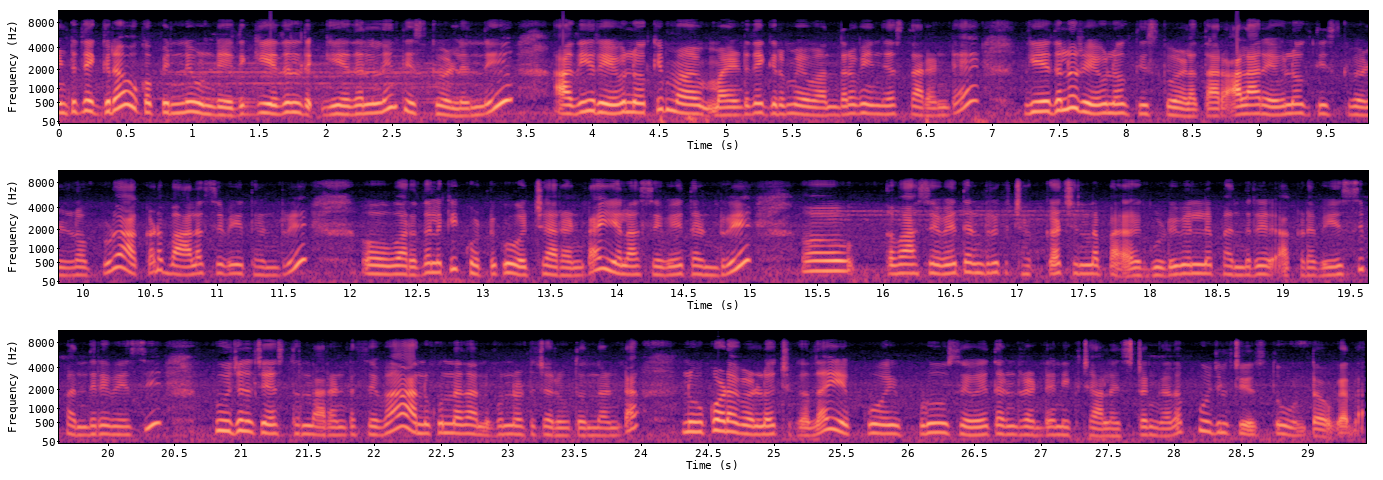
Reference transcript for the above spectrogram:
ఇంటి దగ్గర ఒక పిన్ని ఉండేది గేదెల గేదెలని తీసుకువెళ్ళింది. అది రేవులోకి మా మా ఇంటి దగ్గర మేము అందరం ఏం చేస్తారంటే గేదెలు రేవులోకి తీసుకువెళతారు. అలా రేవులోకి తీసుకువెళ్ళినప్పుడు అక్కడ బాలశివే తండ్రి వరదలకి కొట్టుకు వచ్చారంట. ఇలా శివే తండ్రి ఆ శివే తండ్రికి చక్కగా చిన్న గుడి వెళ్ళే పందిరి అక్కడ వేసి పందిరి వేసి పూజలు చేస్తున్నారంట శివ. అనుకున్నది అనుకున్నట్టు జరుగుతుందంట. నువ్వు కూడా వెళ్ళొచ్చు కదా. ఎక్కువ ఇప్పుడు శివే తండ్రి అంటే నీకు చాలా ఇష్టం కదా. పూజలు చేస్తూ ఉంటావు కదా.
